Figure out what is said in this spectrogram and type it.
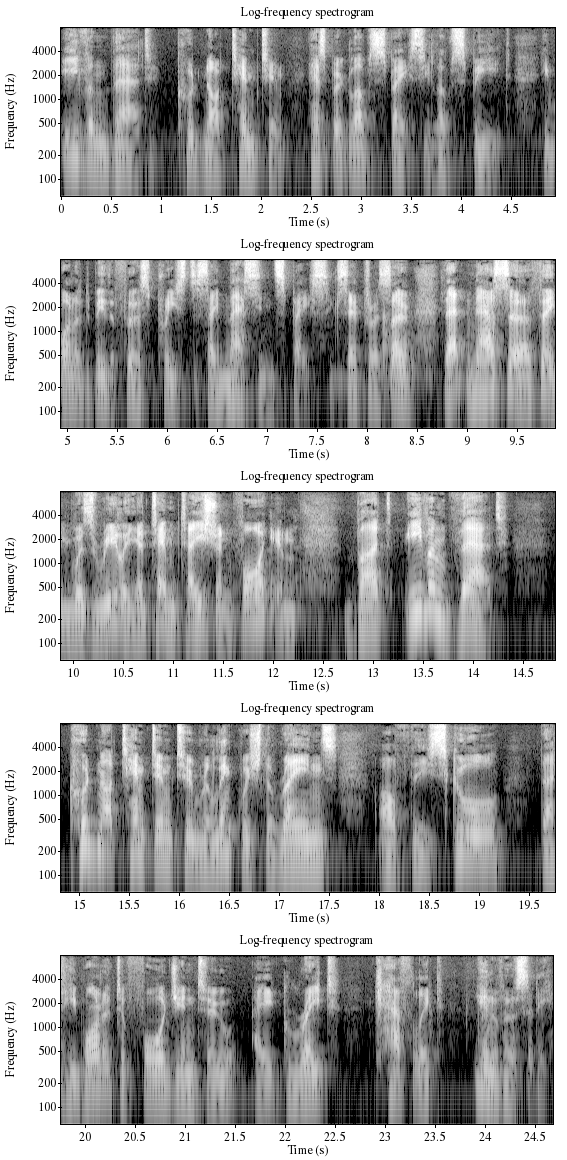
even that could not tempt him. Hesburgh loved space, he loved speed he wanted to be the first priest to say mass in space, etc. So that NASA thing was really a temptation for him. But even that could not tempt him to relinquish the reins of the school that he wanted to forge into a great Catholic university.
